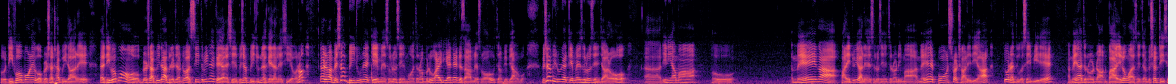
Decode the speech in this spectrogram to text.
ဟို D4 ပုံလေးကို pressure ထပ်ပေးထားတယ်အဲ D4 ပုံကို pressure ပေးထားပြီးတော့ကျွန်တော်က C3 နဲ့ကယ်ရလဲရှိတယ် bishop B2 နဲ့ကယ်တာလည်းရှိရပါတော့အဲဒီမှာ bishop B2 နဲ့ကယ်မယ်ဆိုလို့ရှိရင်ပေါ့ကျွန်တော်ဘယ်လို idea နဲ့ကစားမလဲဆိုတော့ကျွန်တော်ပြပြမှာပေါ့ bishop B2 နဲ့ကယ်မယ်ဆိုလို့ရှိရင်ကြတော့အာဒီနေရာမှာဟို အမဲကဘာတွေတွေ့ရလဲဆိုလို့ရှိရင်ကျွန်တော်ဒီမှာအမဲရဲ့ pawn structure လေးတွေကသူ့နဲ့သူအဆင်ပြေတယ်အမဲကကျွန်တော်တို့ဘာတွေလုံးပါဆိုရင်ကျွန်တော် bishop d7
